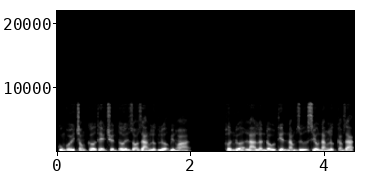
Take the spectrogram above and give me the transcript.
cùng với trong cơ thể chuyển tới rõ ràng lực lượng biến hóa. Hơn nữa là lần đầu tiên nắm giữ siêu năng lực cảm giác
